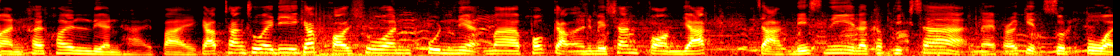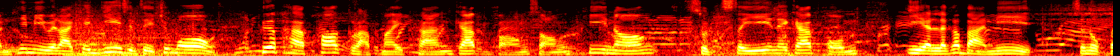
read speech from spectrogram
มันค่อยๆเลือนหายไปครับ ทาง True ID ครับ ขอชวนคุณเนี่ยมาพบกับแอนิเมชันฟอร์มยักษ์ จากดิสนีย์และก็พิกซ่าในภารกิจสุดป่วนที่มีเวลาแค่ 24 ชั่วโมง เพื่อพาพ่อกลับมาอีกครั้งครับของสองพี่น้องสุดซีนะครับผมเอียนและก็บาร์นี่ สนุกไป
